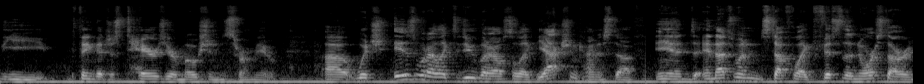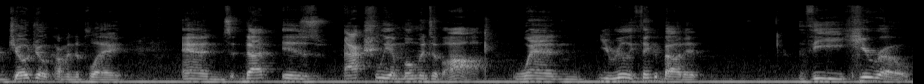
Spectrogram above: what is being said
the thing that just tears your emotions from you uh, which is what I like to do, but I also like the action kind of stuff, and and that's when stuff like Fist of the North Star and JoJo come into play, and that is actually a moment of awe when you really think about it. The hero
